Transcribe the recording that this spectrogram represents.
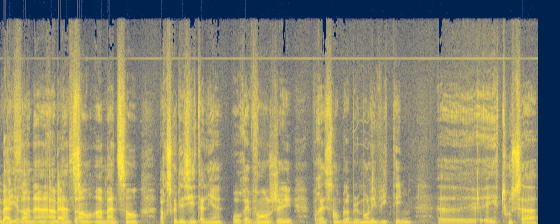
bain, de sang. Un, bain de sang, parce que les Italiens auraient vengé vraisemblablement les victimes. Euh, et tout ça,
